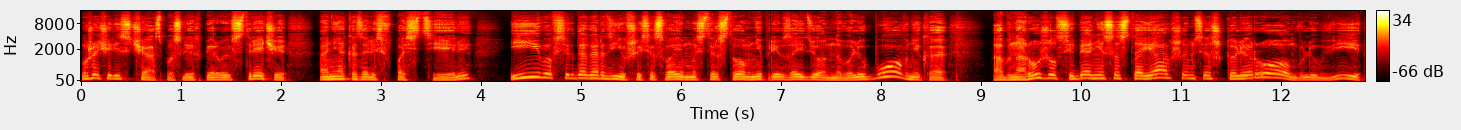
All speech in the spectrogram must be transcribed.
Уже через час после их первой встречи они оказались в постели, и Ива, всегда гордившийся своим мастерством непревзойденного любовника, обнаружил себя несостоявшимся шкалером в любви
